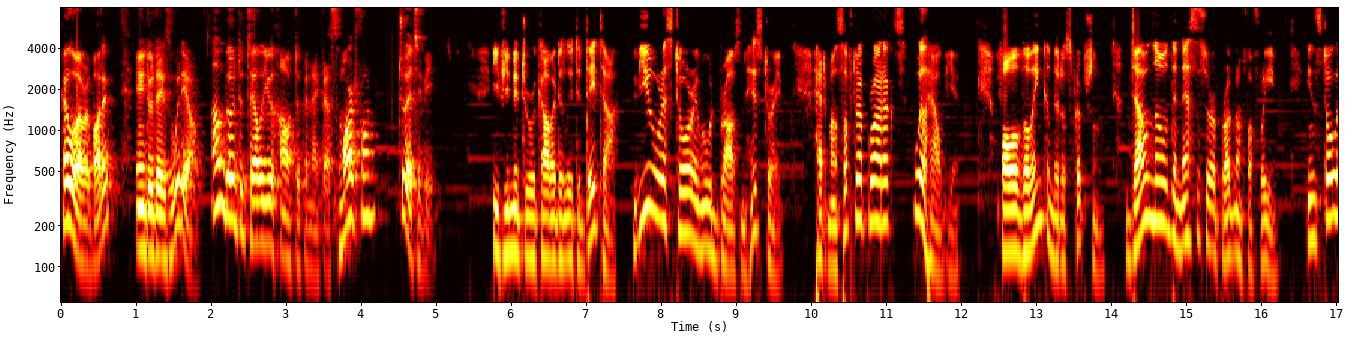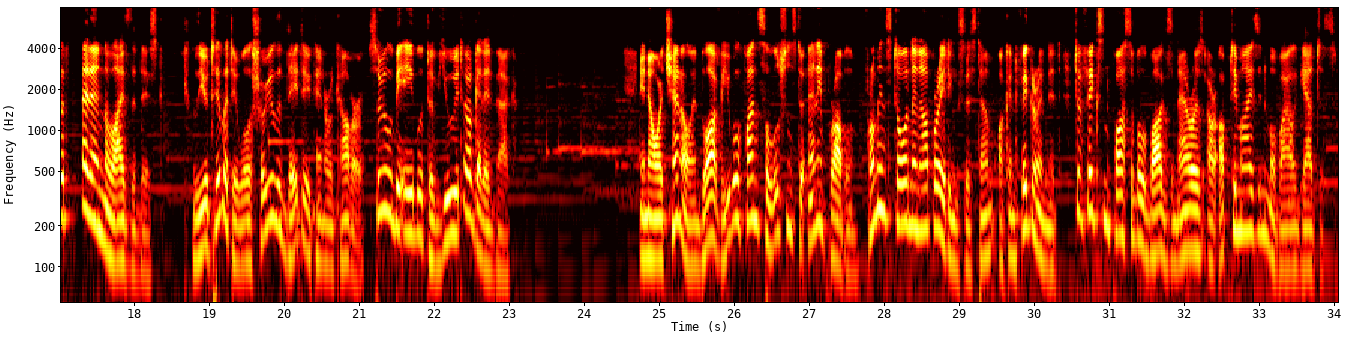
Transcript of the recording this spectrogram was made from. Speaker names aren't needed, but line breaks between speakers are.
Hello everybody! In today's video, I'm going to tell you how to connect a smartphone to a TV. If you need to recover deleted data, view or restore removed browsing history, Hetman Software Products will help you. Follow the link in the description, download the necessary program for free, install it and analyze the disk. The utility will show you the data you can recover, so you'll be able to view it or get it back. In our channel and blog you will find solutions to any problem, from installing an operating system or configuring it to fixing possible bugs and errors or optimizing mobile gadgets.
